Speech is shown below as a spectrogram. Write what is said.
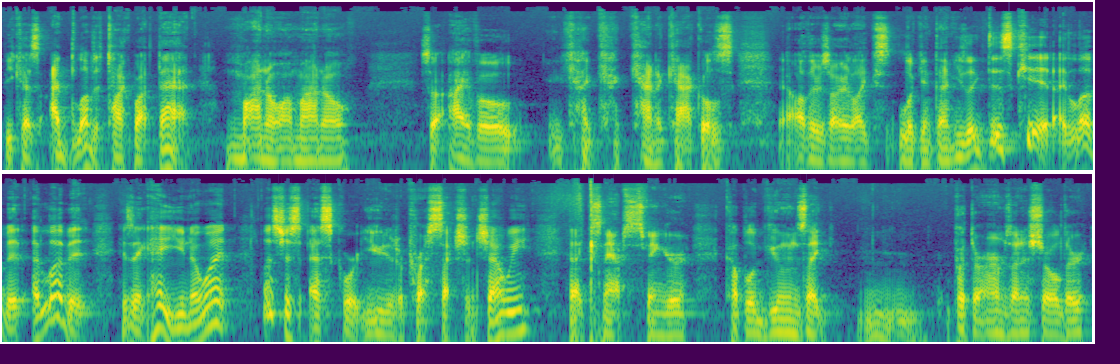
because I'd love to talk about that, mano a mano. So Ivo kind of cackles. Others are like looking at him. He's like, "This kid, I love it, I love it." He's like, "Hey, you know what? Let's just escort you to the press section, shall we?" He like snaps his finger. A couple of goons like put their arms on his shoulder,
